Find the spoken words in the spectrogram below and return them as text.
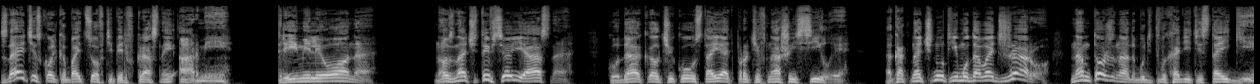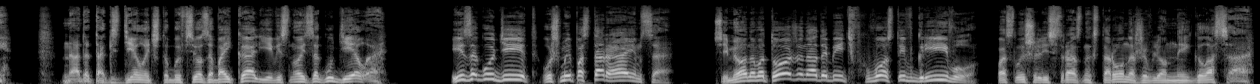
Знаете, сколько бойцов теперь в Красной армии? Три миллиона. Ну, значит, и все ясно. Куда Колчаку устоять против нашей силы? А как начнут ему давать жару, нам тоже надо будет выходить из тайги. Надо так сделать, чтобы все Забайкалье весной загудело. И загудит, уж мы постараемся. Семенова тоже надо бить в хвост и в гриву, — послышались с разных сторон оживленные голоса.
